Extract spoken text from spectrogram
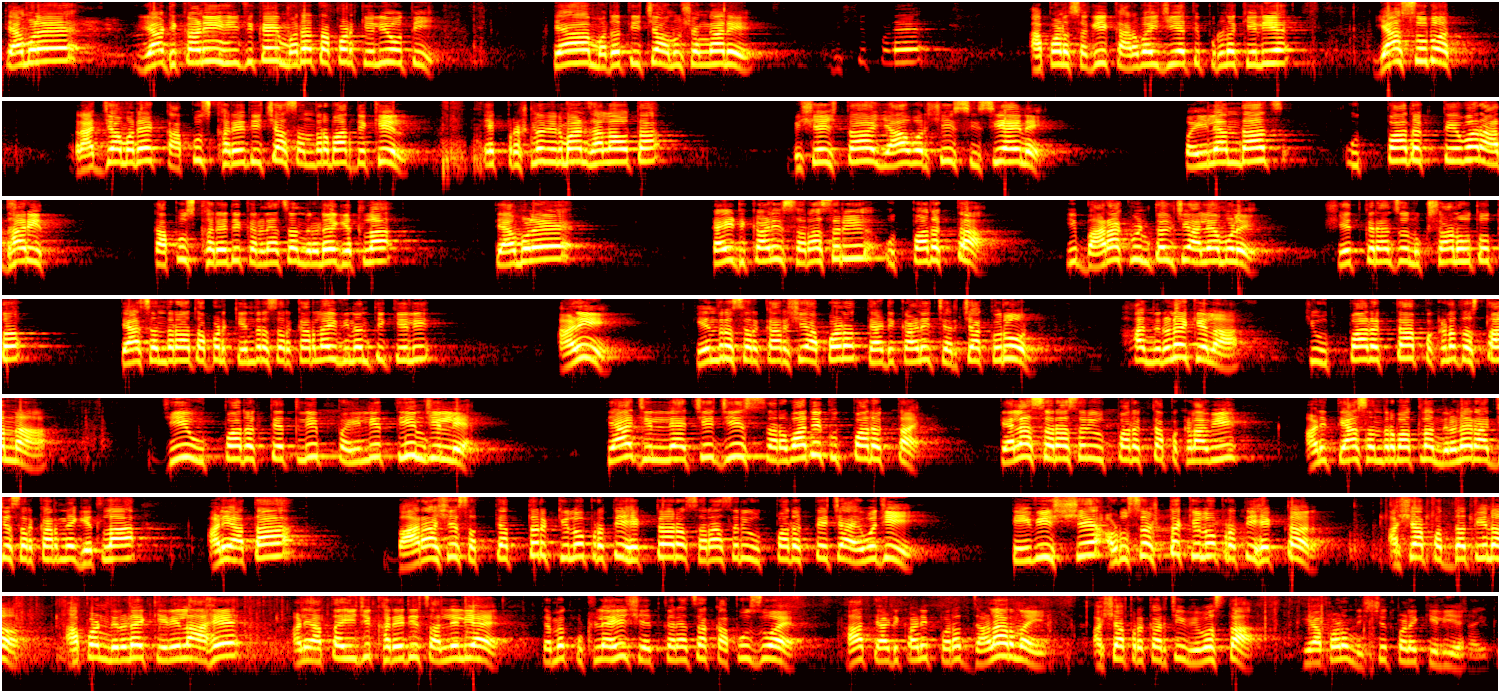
त्यामुळे या ठिकाणी ही जी काही मदत आपण केली होती त्या मदतीच्या अनुषंगाने निश्चितपणे आपण सगळी कारवाई जी आहे ती पूर्ण केली आहे. यासोबत राज्यामध्ये कापूस खरेदीच्या संदर्भात देखील एक प्रश्न निर्माण झाला होता. विशेषतः यावर्षी सी सी आयने पहिल्यांदाच उत्पादकतेवर आधारित कापूस खरेदी करण्याचा निर्णय घेतला. त्यामुळे काही ठिकाणी सरासरी उत्पादकता ही बारा क्विंटलची आल्यामुळे शेतकऱ्यांचं नुकसान होत होतं. त्या संदर्भात आपण केंद्र सरकारलाही विनंती केली आणि केंद्र सरकारशी आपण त्या ठिकाणी चर्चा करून हा निर्णय केला की उत्पादकता पकडत असताना जी उत्पादकतेतली पहिली तीन जिल्हे आहेत त्या जिल्ह्याची जी सर्वाधिक उत्पादकता आहे त्याला सरासरी उत्पादकता पकडावी आणि त्या संदर्भातला निर्णय राज्य सरकारने घेतला. आणि आता बाराशे सत्याहत्तर किलो प्रति हेक्टर सरासरी उत्पादकतेच्या ऐवजी तेवीसशे अडुसष्ट किलो प्रति हेक्टर अशा पद्धतीनं आपण निर्णय केलेला आहे. आणि आता ही जी खरेदी चाललेली आहे त्यामुळे कुठल्याही शेतकऱ्याचा कापूस जो आहे हा त्या ठिकाणी परत जाणार नाही अशा प्रकारची व्यवस्था ही आपण निश्चितपणे केली आहे.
